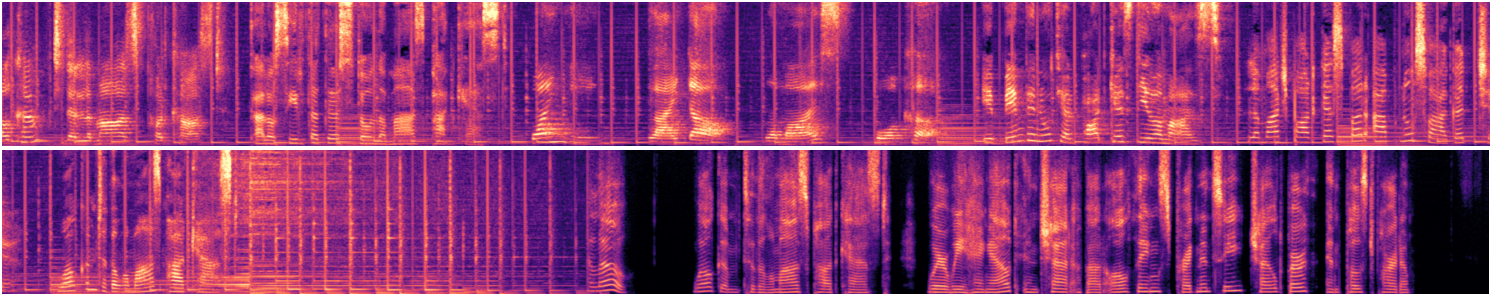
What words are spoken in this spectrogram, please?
Welcome to the Lamaze podcast. 卡罗西特特斯托 Lamaze podcast。欢迎来到 Lamaze Podcast. E benvenuti al podcast di Lamaze. Lamaze podcast par આપનું સ્વાગત છે. Welcome to the Lamaze podcast. Hello. Welcome to the Lamaze podcast where we hang out and chat about all things pregnancy, childbirth, and postpartum.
